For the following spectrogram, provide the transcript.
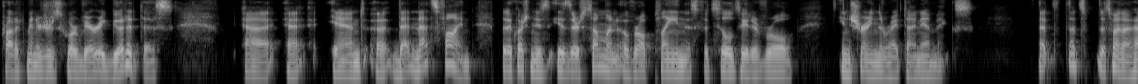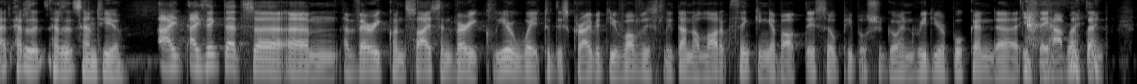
product managers who are very good at this, uh, uh, and uh, that and that's fine. But the question is, is there someone overall playing this facilitative role, ensuring the right dynamics? That's that's that's fine. How, how does that how does that sound to you? I, I think that's a, um, a very concise and very clear way to describe it. You've obviously done a lot of thinking about this, so people should go and read your book, and uh, if they haven't, and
